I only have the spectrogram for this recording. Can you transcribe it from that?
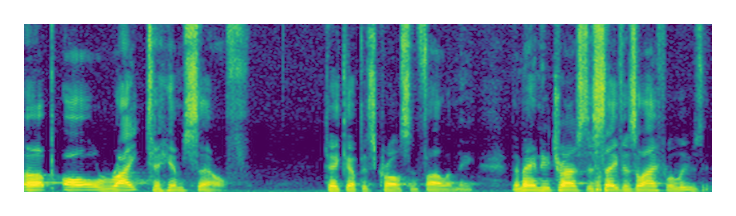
up all right to himself. Take up his cross and follow me. The man who tries to save his life will lose it.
